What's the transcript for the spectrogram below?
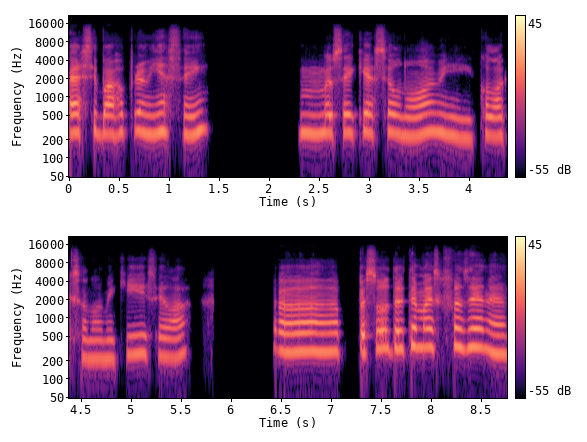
S barra pra mim é sem. Hum, eu sei que é seu nome, coloque seu nome aqui, sei lá. A pessoa deve ter mais o que fazer, né,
